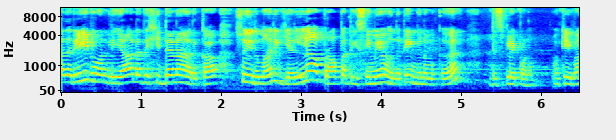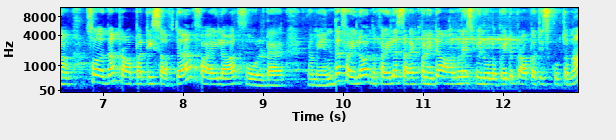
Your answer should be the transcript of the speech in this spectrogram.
அது ரீட் ஒன்லியா அல்லது ஹிடனாக இருக்கா? ஸோ இது மாதிரி எல்லா ப்ராப்பர்ட்டிஸையுமே வந்துட்டு இங்கே நமக்கு டிஸ்ப்ளே பண்ணும். ஓகேவா ஸோ அதுதான் properties of the file or folder நம்ம எந்த ஃபைலோ அந்த ஃபைலை செலக்ட் பண்ணிவிட்டு ஆர்கனைஸ் மெனுவில் போயிட்டு ப்ராப்பர்ட்டிஸ் கொடுத்தோம்னா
